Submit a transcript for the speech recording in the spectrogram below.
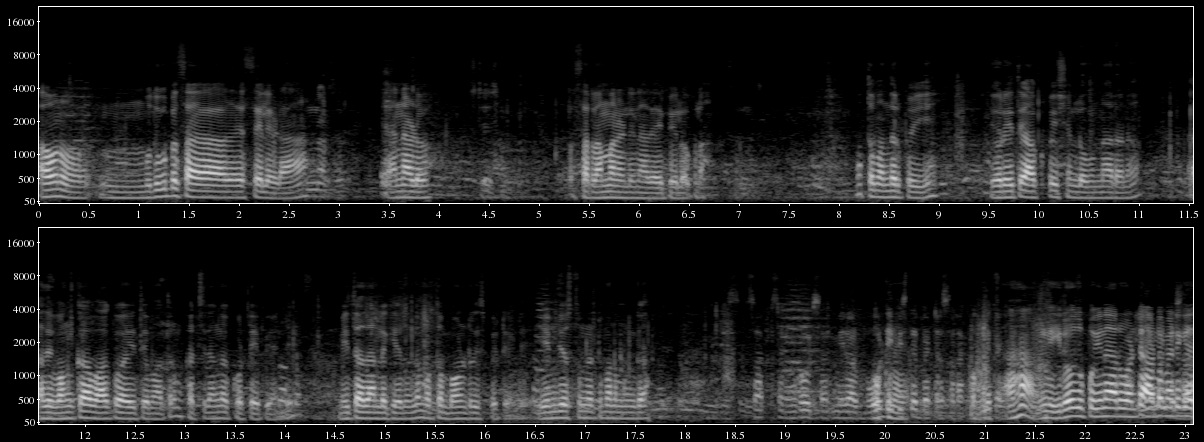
అవును ముదుగు బస్ ఎస్ఐ లేడా? అన్నాడు. సార్ రమ్మనండి నాది అయిపోయే లోపల. మొత్తం అందరు పోయి ఎవరైతే ఆక్యుపేషన్లో ఉన్నారనో అది వంక వాకు అయితే మాత్రం ఖచ్చితంగా కొట్టేపియండి. మిగతా దాంట్లోకి ఏది ఉందో మొత్తం బౌండరీస్ పెట్టండి ఏం చేస్తున్నట్టు మనం ఇంకా? సార్ సార్ ఇంకోటి సార్ మీరు బోర్డు ఇప్పిస్తే బెటర్ సార్ అక్కడ ఆహా ఇంకా ఈరోజు పోయినారు అంటే ఆటోమేటిక్గా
